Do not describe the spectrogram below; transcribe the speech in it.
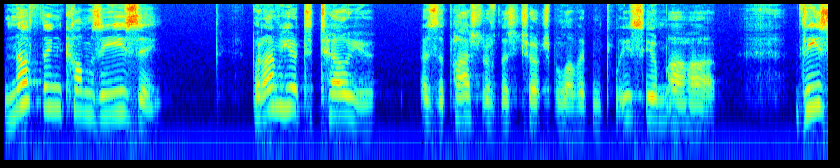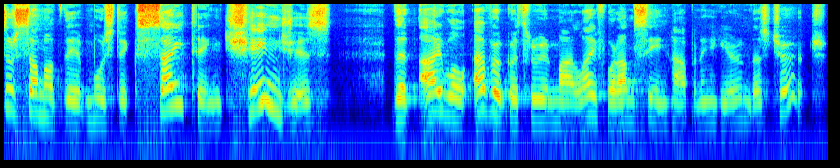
Nothing comes easy. But I'm here to tell you, as the pastor of this church, beloved, and please hear my heart, these are some of the most exciting changes that I will ever go through in my life, what I'm seeing happening here in this church.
